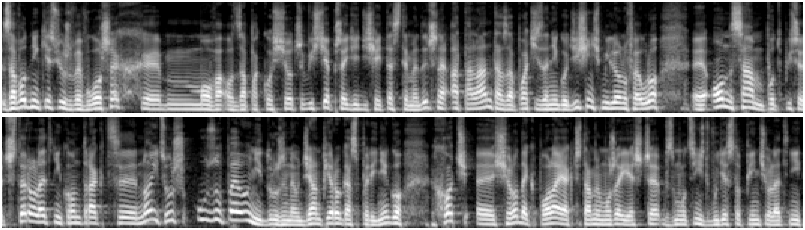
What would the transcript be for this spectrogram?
Zawodnik jest już we Włoszech, mowa o zapakości oczywiście, przejdzie dzisiaj testy medyczne. Atalanta zapłaci za niego 10 milionów euro. E, on sam podpisze czteroletni kontrakt, e, no i cóż, uzupełni drużynę Gianpiero Gasperiniego, choć e, środek pola, jak czytamy, może jeszcze wzmocnić 25-letni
